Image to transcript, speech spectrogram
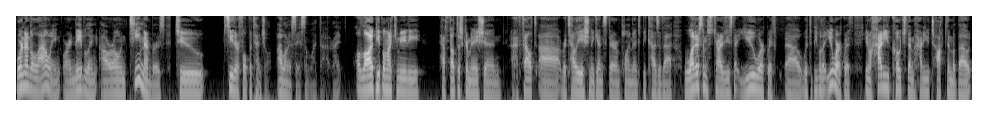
We're not allowing or enabling our own team members to see their full potential. I want to say something like that, right? A lot of people in my community have felt discrimination, have felt uh, retaliation against their employment because of that. What are some strategies that you work with uh, with the people that you work with? You know, how do you coach them? How do you talk to them about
